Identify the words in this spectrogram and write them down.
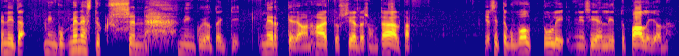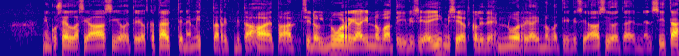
Ja niitä niin kuin menestyksen niin kuin jotenkin merkkejä on haettu sieltä sun täältä. Ja sitten kun Volt tuli, niin siihen liittyi paljon niin kuin sellaisia asioita, jotka täytti ne mittarit, mitä haetaan. Siinä oli nuoria innovatiivisia ihmisiä, jotka oli tehnyt nuoria innovatiivisia asioita ennen sitä.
